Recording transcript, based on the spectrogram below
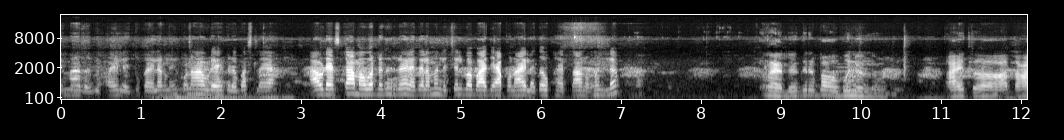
आणि माझं बी पाहिलंय दुखायला लागलंय. कोण आवड्या इकडे बसलाय. आवड्याच कामावरनं घरी राहिला त्याला म्हणलं चल बाबा आधी आपण आईला दवाखान्यात आणू म्हणलं. राहिलो वगैरे भाऊ बनवून आहे तर आता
